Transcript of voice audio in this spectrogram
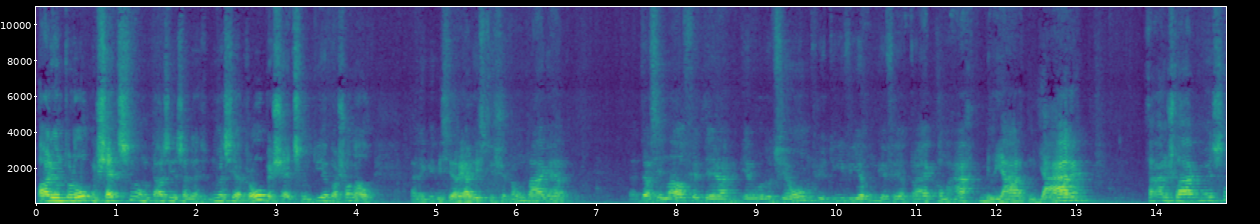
Paläontologen schätzen, und das ist eine nur sehr grobe Schätzung, die aber schon auch eine gewisse realistische Grundlage hat, dass im Laufe der Evolution, für die wir ungefähr 3,8 Milliarden Jahre veranschlagen müssen,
